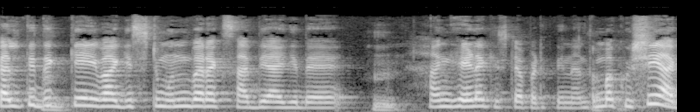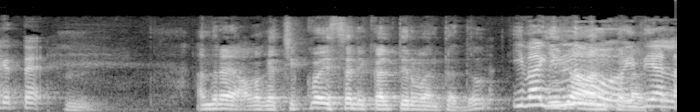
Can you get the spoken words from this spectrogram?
ಕಲ್ತಿದ್ದಕ್ಕೆ ಇವಾಗ ಇಷ್ಟು ಮುಂದ್ ಬರಕ್ ಸಾಧ್ಯ ಆಗಿದೆ. ಹಂಗೆ ಹೇಳಕ್ ಇಷ್ಟಪಡ್ತೀನಿ. ನಾನು ತುಂಬಾ ಖುಷಿ ಆಗುತ್ತೆ. ಅಂದ್ರೆ ಅವಾಗ ಚಿಕ್ಕ ವಯಸ್ಸಲ್ಲಿ ಕಲ್ತಿರುವಂತದ್ದು ಇವಾಗ ಇನ್ನೂ ಇದೆಯಲ್ಲ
